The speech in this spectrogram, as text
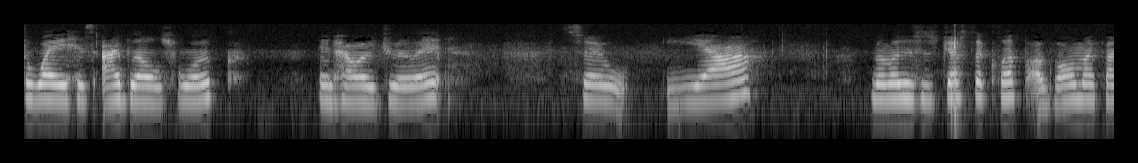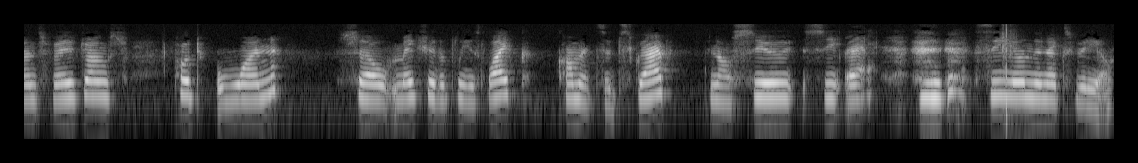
the way his eyebrows work and how I drew it. So, yeah. Remember, this is just a clip of all my friends' face drawings, part one. So make sure to please like, comment, subscribe, and I'll see see see you in the next video.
